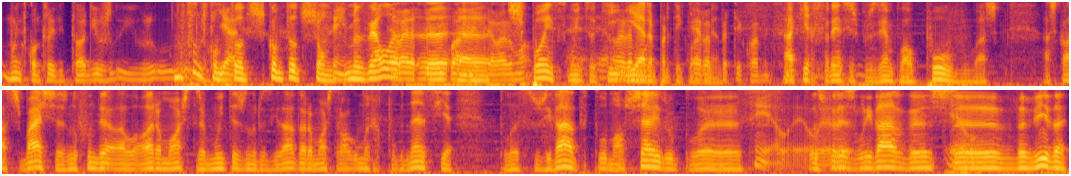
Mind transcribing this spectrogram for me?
muito contraditória. E os, e no fundo, como todos, como todos somos, Sim, mas ela, ela, uh, expõe-se muito aqui era e era particularmente. Era particularmente Há aqui referências, por exemplo, ao povo, às, às classes baixas. No fundo, ela ora mostra muita generosidade, ora mostra alguma repugnância pela sujidade, pelo mau cheiro, pela, Sim, ela, ela pelas fragilidades ela, uh, da vida.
